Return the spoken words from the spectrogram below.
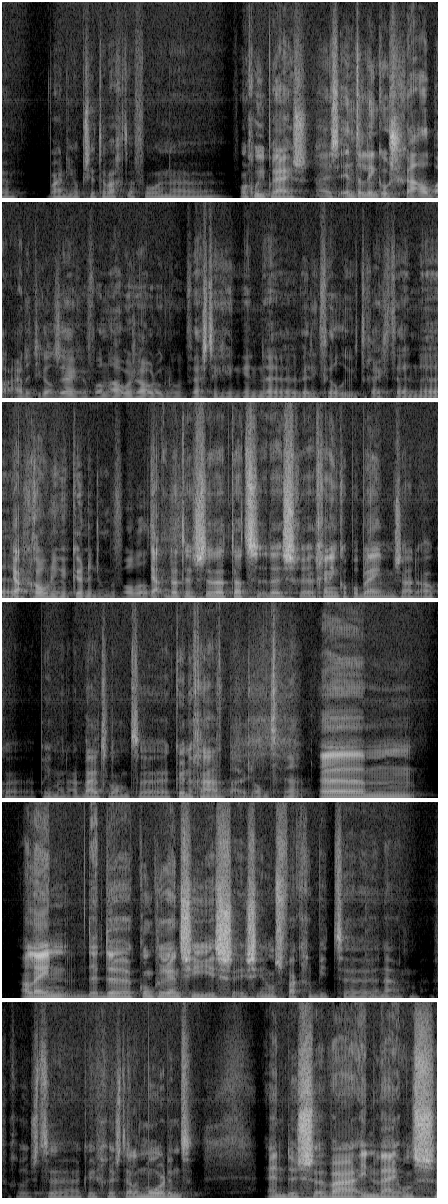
waar hij op zit te wachten voor een, eh, voor een goede prijs. Nou, is Interlinko schaalbaar? Dat je kan zeggen van nou, we zouden ook nog een vestiging in, eh, weet ik veel, Utrecht en eh, Ja. Groningen kunnen doen bijvoorbeeld. Ja, dat is, dat, dat, dat is geen enkel probleem. We zouden ook eh, prima naar het buitenland kunnen gaan. Buitenland, ja. Ehm, alleen de, de concurrentie is, is in ons vakgebied, nou, gerust, kun je geruststellen, moordend. En dus waarin wij ons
